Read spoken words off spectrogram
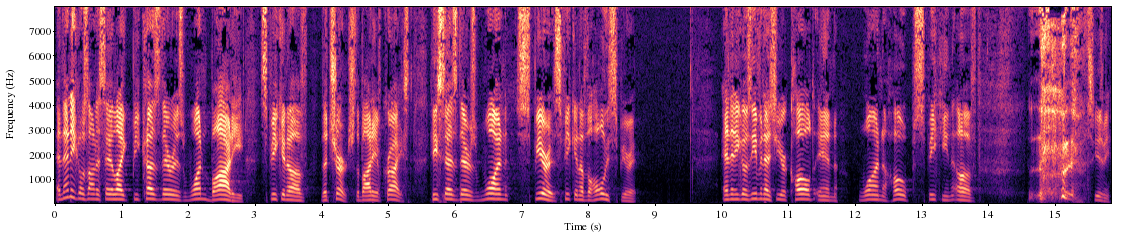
And then he goes on to say, like, because there is one body, speaking of the church, the body of Christ. He says there's one spirit, speaking of the Holy Spirit. And then he goes, even as you're called in one hope, speaking of, excuse me,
